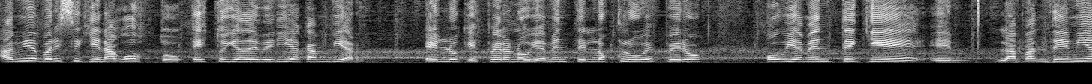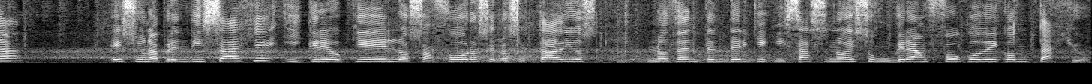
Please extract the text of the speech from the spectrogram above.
a mí me parece que en agosto esto ya debería cambiar. Es lo que esperan obviamente en los clubes, pero obviamente que eh, la pandemia es un aprendizaje y creo que los aforos en los estadios nos da a entender que quizás no es un gran foco de contagio.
